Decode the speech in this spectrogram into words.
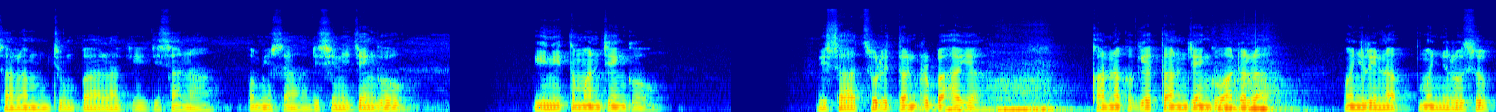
Salam jumpa lagi di sana, pemirsa. Di sini Jenggo. Ini teman Jenggo. Di saat sulit dan berbahaya, karena kegiatan Jenggo adalah menyelinap, menyelusup,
